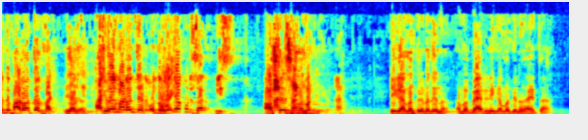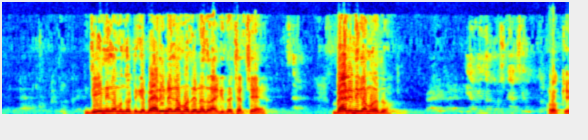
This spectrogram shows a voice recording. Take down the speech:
ಒಂದು ಮಾಡುವಂತದ್ದು ಮಾಡಿ ಹಾಸ್ಟೆಲ್ ಮಾಡುವಂತ ಹೇಳಿ. ಒಂದು ಉತ್ತರ ಕೊಡಿ ಸರ್ ಪ್ಲೀಸ್ ಹಾಸ್ಟೆಲ್ ಸಂಬಂಧ ಈಗ ಮಂತ್ರಿ ಮತ್ತೇನು? ನಮ್ಮ ಬ್ಯಾರಿ ನಿಗಮದ ಏನಾದ್ರು ಆಯ್ತಾ? ಜೈ ನಿಗಮದೊಟ್ಟಿಗೆ ಬ್ಯಾರಿ ನಿಗಮದ ಏನಾದ್ರು ಆಗಿದ್ದ ಚರ್ಚೆ? ಬ್ಯಾರಿ ನಿಗಮ ಅದು. ಓಕೆ.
